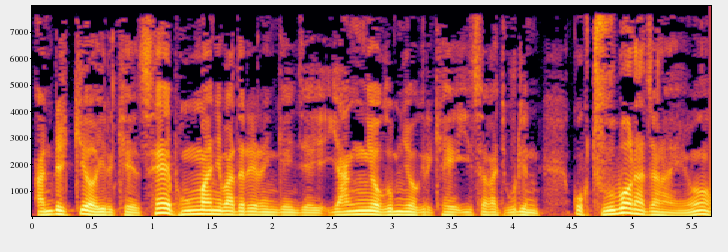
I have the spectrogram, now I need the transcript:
안 들겨 이렇게 새해 복 많이 받으려는 게 이제 양력, 음력 이렇게 있어가지고 우리는 꼭두 번 하잖아요.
